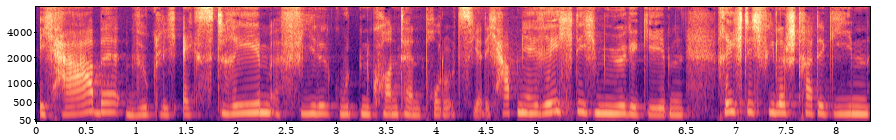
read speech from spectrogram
ich habe wirklich extrem viel guten Content produziert. Ich habe mir richtig Mühe gegeben, richtig viele Strategien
